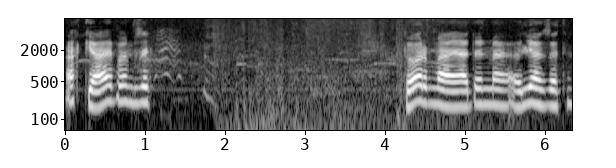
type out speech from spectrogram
Bak ya hep önümüze Durma ya dönme ölüyorsun zaten.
